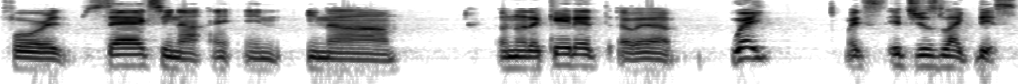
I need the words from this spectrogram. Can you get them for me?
for sex in a in in a uneducated uh, way. It's it's just like this.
